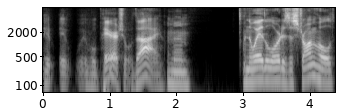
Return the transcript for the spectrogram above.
it, it, it will perish, it will die. Amen. And the way of the Lord is a stronghold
